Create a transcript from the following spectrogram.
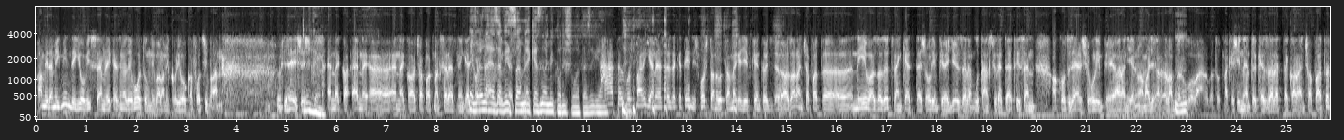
amire még mindig jó visszaemlékezni, azért voltunk mi valamikor jók a fociban ugye, és, és ennek, a, ennek, ennek a csapatnak szeretnénk egy Egyre nehezebb visszaemlékezni, hogy mikor is volt ez, igen. Hát ez most már igen, ezt, ezeket én is most tanultam meg egyébként, hogy az aranycsapat név az az 52-es olimpiai győzelem után született, hiszen akkor az első olimpiai aranyérme a magyar labdarúgó uh-huh. válogatottnak, és innentől kezdve lettek aranycsapat.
